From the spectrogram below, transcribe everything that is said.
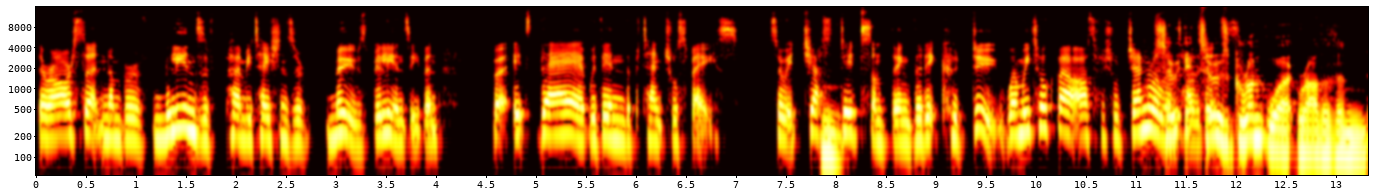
There are a certain number of millions of permutations of moves, billions even, but it's there within the potential space. So it just mm. did something that it could do. When we talk about artificial general so intelligence. It, so it was grunt work rather than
